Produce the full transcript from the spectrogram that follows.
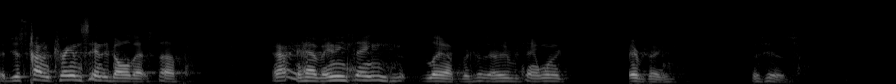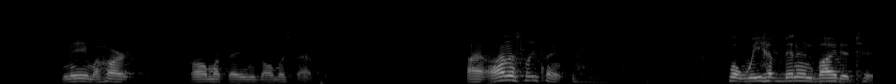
It just kind of transcended all that stuff. And I didn't have anything left because everything I wanted, everything is His. Me, my heart, all my things, all my stuff. I honestly think what we have been invited to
